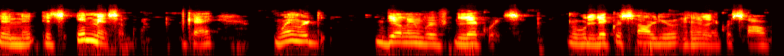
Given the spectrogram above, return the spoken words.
then it's immiscible. Okay. When we're dealing with liquids, liquid solute and a liquid solvent.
